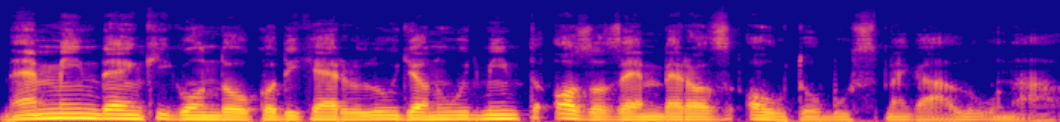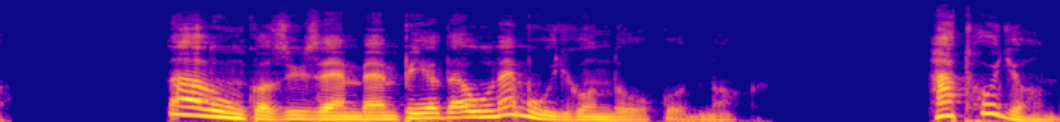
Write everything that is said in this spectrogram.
Nem mindenki gondolkodik erről ugyanúgy, mint az az ember az autóbusz megállónál. Nálunk az üzemben például nem úgy gondolkodnak. Hát hogyan?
